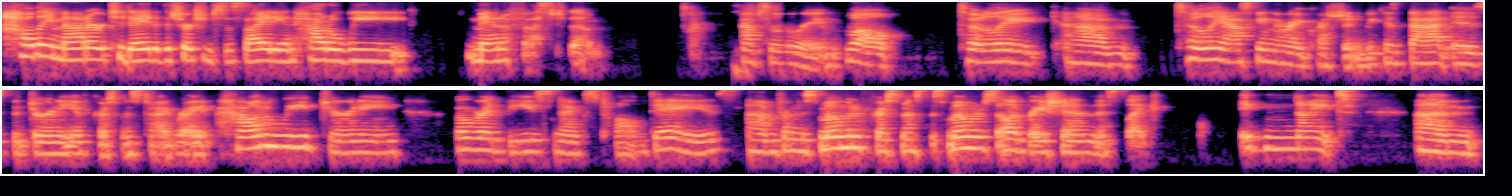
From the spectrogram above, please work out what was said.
how they matter today to the church and society and how do we manifest them. Absolutely. Well totally um, totally asking the right question because that is the journey of christmas tide right? How do we journey over these next 12 days um, from this moment of christmas this moment of celebration this like ignite um,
